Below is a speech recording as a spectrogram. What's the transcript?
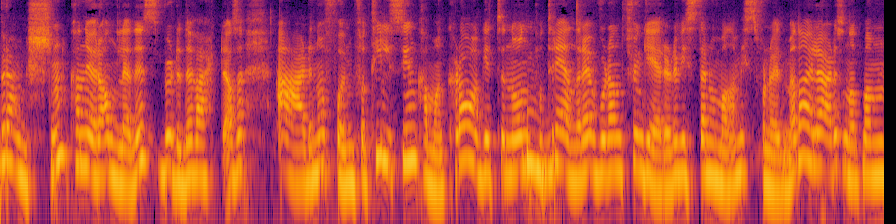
bransjen kan gjøre annerledes? Burde det vært, altså, er det noen form for tilsyn? Kan man klage til noen på trenere? Hvordan fungerer det hvis det er noe man er misfornøyd med? Da? Eller er det sånn at man,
